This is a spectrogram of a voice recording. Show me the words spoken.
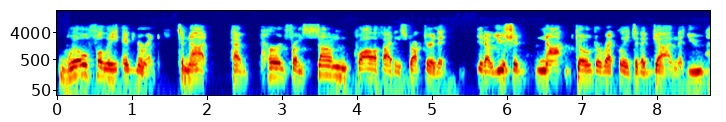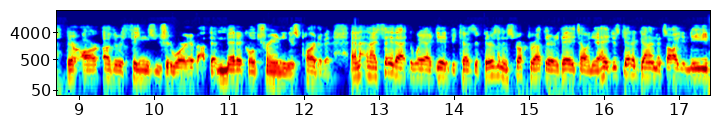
willfully ignorant to not have heard from some qualified instructor that you know you should not go directly to the gun that you there are other things you should worry about that medical training is part of it and, and i say that the way i did because if there's an instructor out there today telling you hey just get a gun that's all you need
